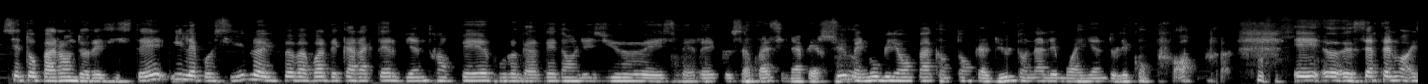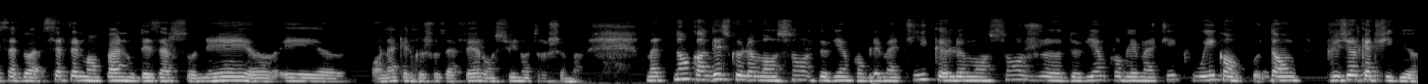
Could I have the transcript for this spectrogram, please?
c'est aux parents de résister. Il est possible. Ils peuvent avoir des caractères bien trempés. Vous regardez dans les yeux et espérer que ça passe inaperçu. Mais n'oublions pas qu'en tant qu'adulte, on a les moyens de les comprendre. et euh, certainement, et ça doit certainement pas nous désarçonner euh, et euh, on a quelque chose à faire, on suit notre chemin. Maintenant, quand est-ce que le mensonge devient problématique? Le mensonge devient problématique, oui, dans plusieurs cas de figure.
